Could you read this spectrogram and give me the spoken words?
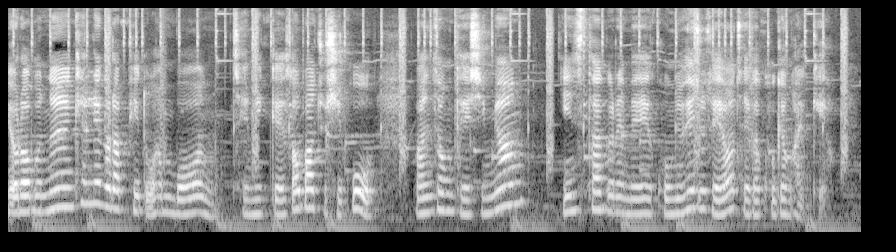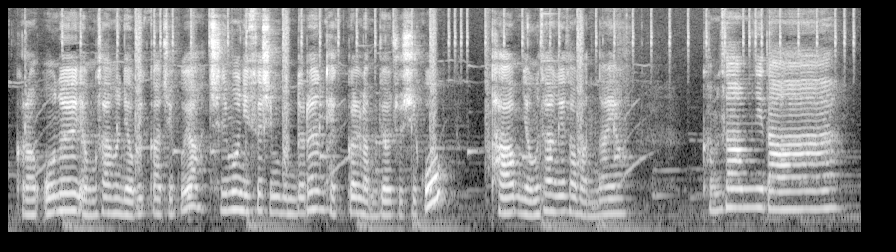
여러분은 캘리그라피도 한번 재밌게 써봐 주시고 완성되시면 인스타그램에 공유해주세요. 제가 구경 갈게요. 그럼 오늘 영상은 여기까지고요. 질문 있으신 분들은 댓글 남겨주시고 다음 영상에서 만나요. 감사합니다.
